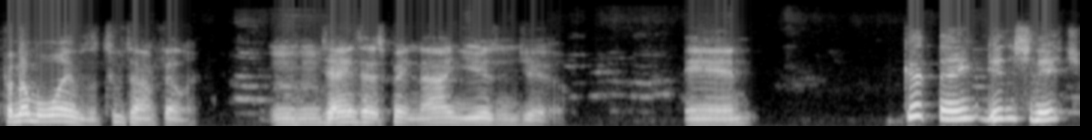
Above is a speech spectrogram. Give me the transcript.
for number one, he was a two time felon. Mm-hmm. James had spent nine years in jail. And good thing, didn't snitch.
